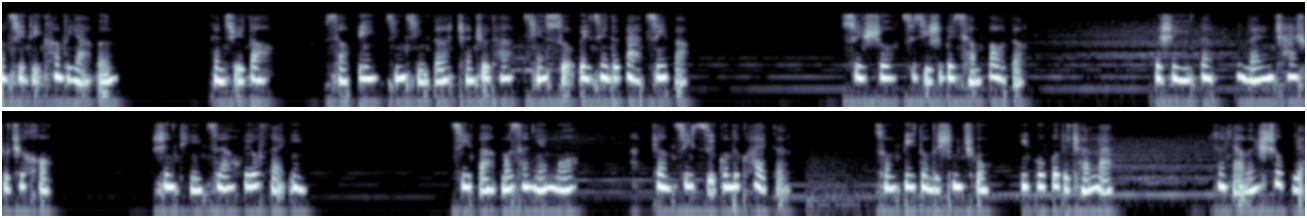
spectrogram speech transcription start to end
放弃抵抗的雅文，感觉到小臂紧紧的缠住他前所未见的大鸡巴。虽说自己是被强暴的，可是，一旦被男人插入之后，身体自然会有反应。鸡巴摩擦黏膜，撞击子宫的快感，从壁洞的深处一波波的传来，让雅文受不了。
